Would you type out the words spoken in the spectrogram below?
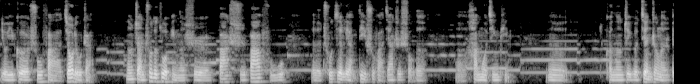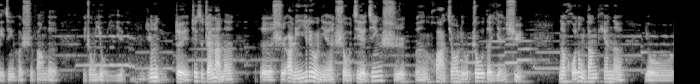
有一个书法交流展。那么展出的作品呢是八十八幅，呃，出自两地书法家之手的呃汉墨精品。呃，可能这个见证了北京和十方的一种友谊。嗯，那么对这次展览呢，呃，是二零一六年首届金石文化交流周的延续。那活动当天呢，有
